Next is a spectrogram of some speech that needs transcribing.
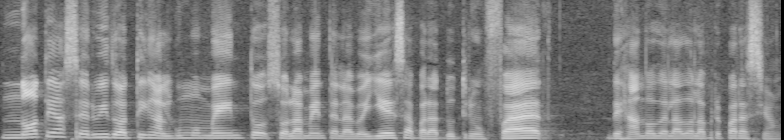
¿No te ha servido a ti en algún momento solamente la belleza para tu triunfar, dejando de lado la preparación?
